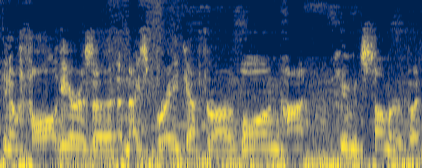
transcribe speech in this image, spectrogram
You know, fall here is a, a nice break after our long, hot, humid summer, but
